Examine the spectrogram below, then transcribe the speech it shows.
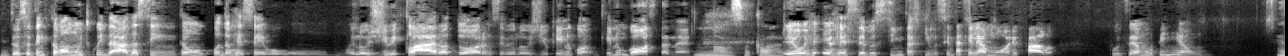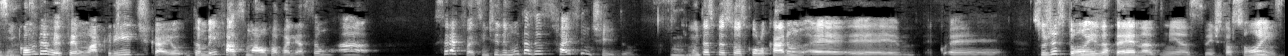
Então você tem que tomar muito cuidado, assim. Então, quando eu recebo um, um elogio, e claro, adoro receber elogio, quem não, quem não gosta, né? Nossa, claro. Eu, eu recebo, sinto aquilo, sinto aquele amor e falo, putz, é uma opinião. Exato. E quando eu recebo uma crítica, eu também faço uma autoavaliação. Ah, será que faz sentido? E muitas vezes faz sentido. Muitas pessoas colocaram é, é, é, sugestões até nas minhas meditações.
